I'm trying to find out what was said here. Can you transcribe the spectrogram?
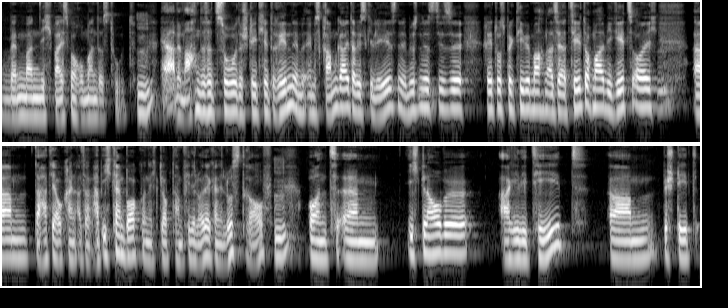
wenn man nicht weiß, warum man das tut. Mhm. Ja, wir machen das jetzt so, das steht hier drin, im, im Scrum Guide habe ich es gelesen, wir müssen jetzt diese Retrospektive machen. Also erzählt doch mal, wie geht's euch? Mhm. Ähm, da hat ja auch kein, also habe ich keinen Bock und ich glaube, da haben viele Leute keine Lust drauf. Mhm. Und ähm, ich glaube, Agilität ähm, besteht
